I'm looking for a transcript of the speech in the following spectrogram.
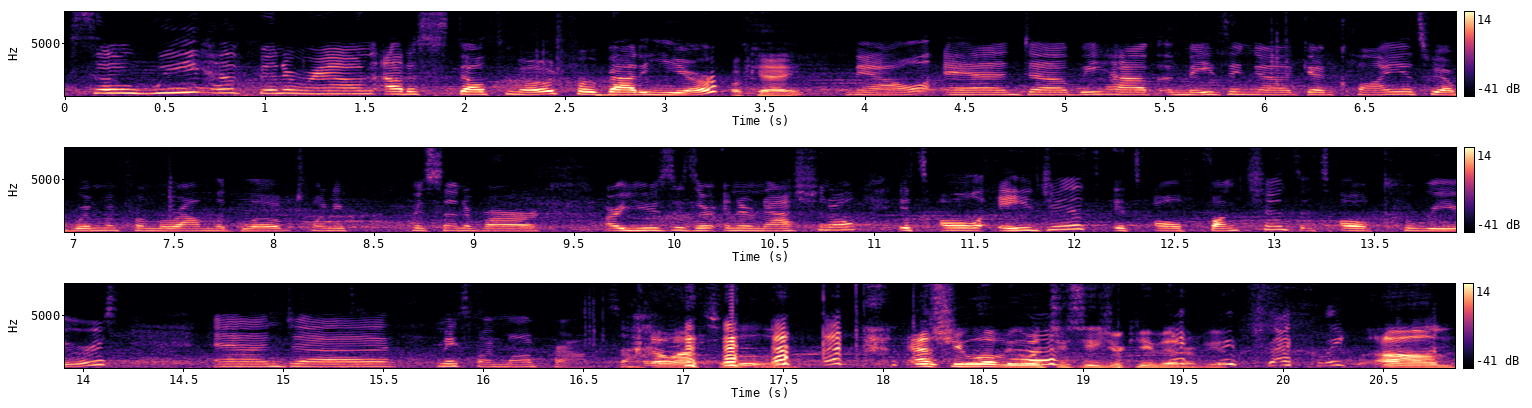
So we have been around out of stealth mode for about a year Okay, now, and uh, we have amazing, uh, again, clients. We have women from around the globe. 20% of our, our users are international. It's all ages, it's all functions, it's all careers, and uh, makes my mom proud. So. oh absolutely. As she will be when she sees your CUBE interview. exactly. Um,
